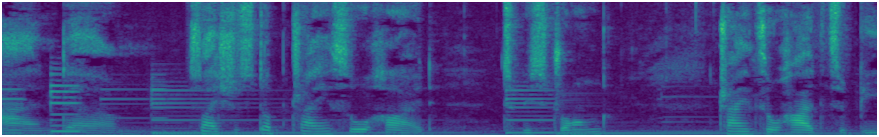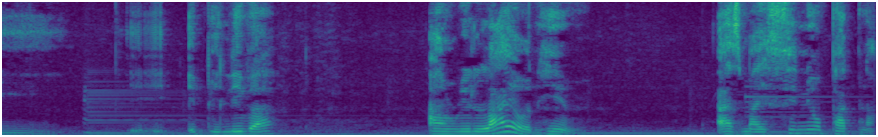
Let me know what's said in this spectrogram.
And um, so I should stop trying so hard to be strong, trying so hard to be a, a believer, and rely on Him as my senior partner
